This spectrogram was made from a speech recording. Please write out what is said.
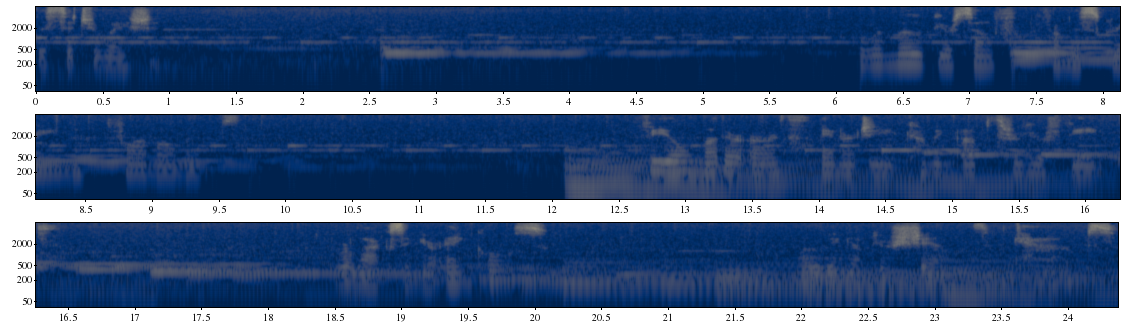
the situation. Remove yourself from the screen for a moment. Feel Mother Earth energy coming up through your feet, relaxing your ankles, moving up your shins and calves,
